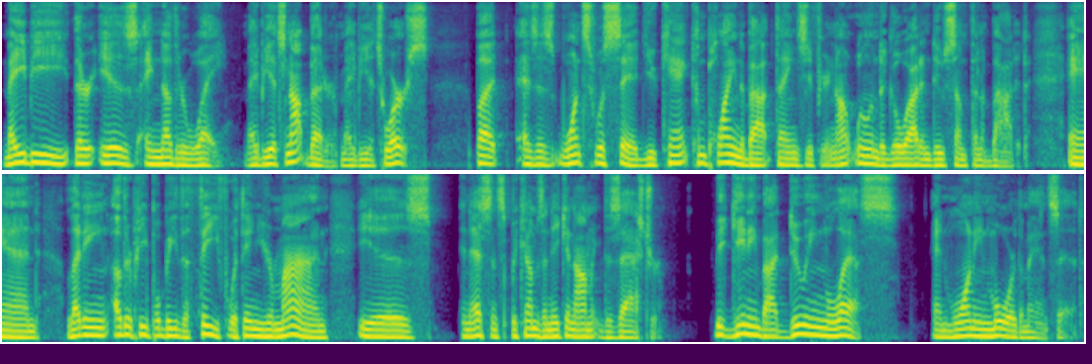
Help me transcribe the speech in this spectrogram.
Maybe there is another way. Maybe it's not better. Maybe it's worse. But as is once was said, you can't complain about things if you're not willing to go out and do something about it. And letting other people be the thief within your mind is, in essence, becomes an economic disaster. Beginning by doing less and wanting more, the man said.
